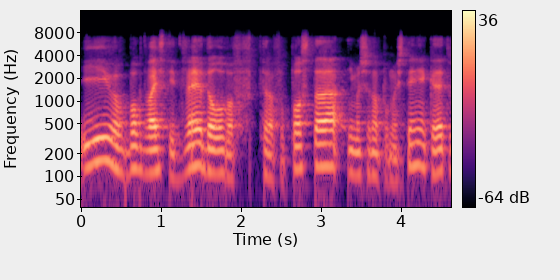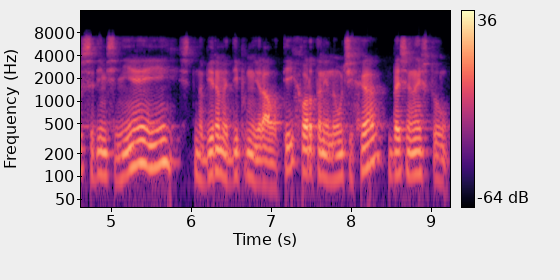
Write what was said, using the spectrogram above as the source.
И в блок 22, долу в трафопоста, имаше едно помещение, където седим си ние и ще набираме дипломни работи. Хората ни научиха, беше нещо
